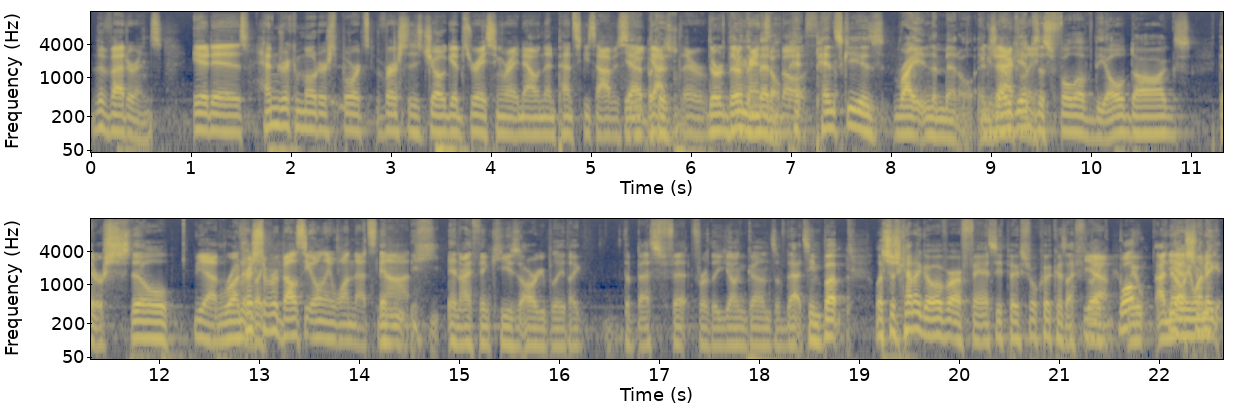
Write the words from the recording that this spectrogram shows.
the veterans. It is Hendrick Motorsports versus Joe Gibbs Racing right now, and then Penske's obviously Yeah, got because their they're they're in the middle. Both. Penske is right in the middle, and Exactly. Joe Gibbs is full of the old dogs that are still yeah, running. like- Christopher Bell's the only one that's and not. he, and I think he's arguably like the best fit for the young guns of that team. But let's just kind of go over our fantasy picks real quick because I feel Yeah. like Well, we, I know yeah, we want to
